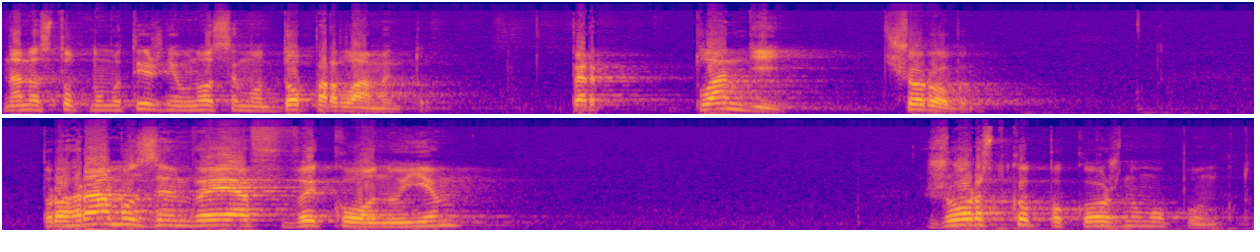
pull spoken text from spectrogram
на наступному тижні вносимо до парламенту. Тепер план дій. Що робимо? Програму з МВФ виконуємо жорстко по кожному пункту.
